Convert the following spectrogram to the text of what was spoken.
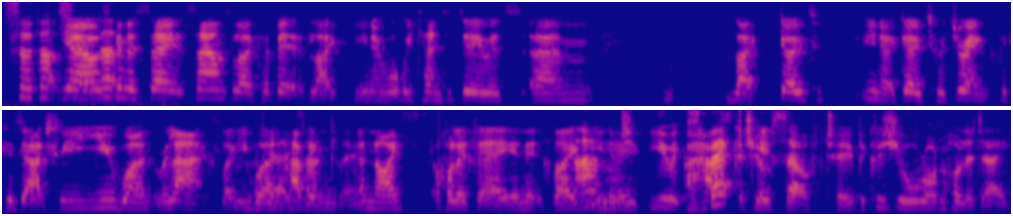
So that's Yeah, uh, I was that- going to say it sounds like a bit like you know what we tend to do is um, like go to you know go to a drink because actually you weren't relaxed, like you weren't Yeah, having exactly. a nice holiday, and it's like and you know you expect yourself to because you're on holiday.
